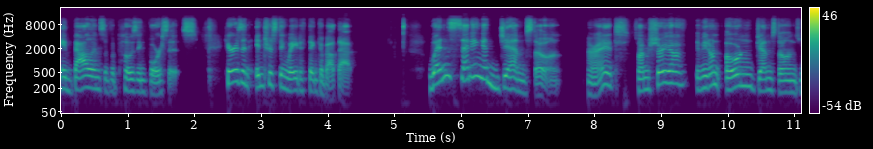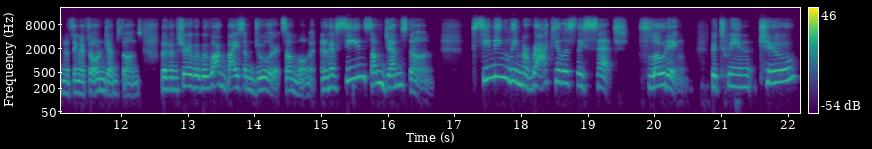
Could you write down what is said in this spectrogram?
a balance of opposing forces. Here is an interesting way to think about that. When setting a gemstone, all right. So I'm sure you have, if you don't own gemstones, I'm not saying we have to own gemstones, but I'm sure we, we walked by some jeweler at some moment and we have seen some gemstone seemingly miraculously set floating between two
